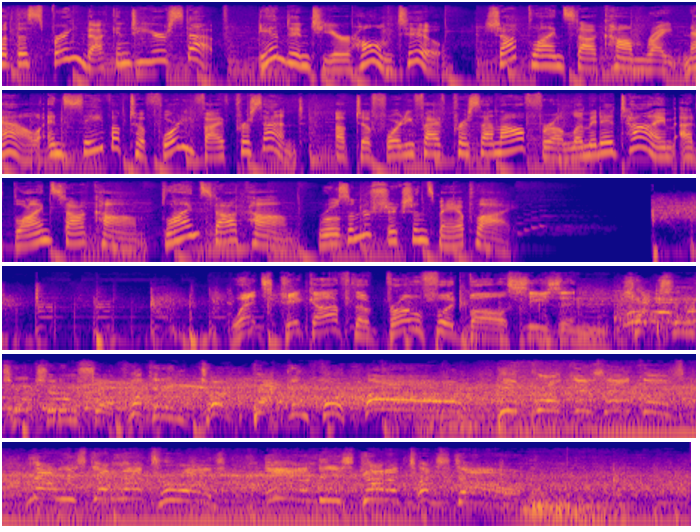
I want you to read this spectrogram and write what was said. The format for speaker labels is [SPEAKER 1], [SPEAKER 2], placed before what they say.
[SPEAKER 1] put the spring back into your step and into your home, too. Shop Blinds.com right now and save up to 45%. Up to 45% off for a limited time at Blinds.com. Blinds.com. Rules and restrictions may apply.
[SPEAKER 2] Let's kick off the pro football season.
[SPEAKER 3] Jackson takes it himself. Look at him dart back and forth. Oh! He broke his ankles. Now he's got an entourage. And he's got a touchdown.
